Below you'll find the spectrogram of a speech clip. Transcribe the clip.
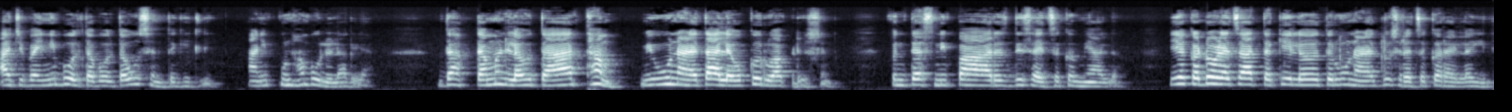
आजीबाईंनी बोलता बोलता उसंत घेतली. आणि पुन्हा बोलू लागल्या. धाकटा म्हणला होता थांब मी उन्हाळ्यात आल्यावर करू ऑपरेशन. पण त्यासनी पारच दिसायचं कमी आलं. एका डोळ्याचं आत्ता केलं तर उन्हाळ्यात दुसऱ्याचं करायला येईल.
